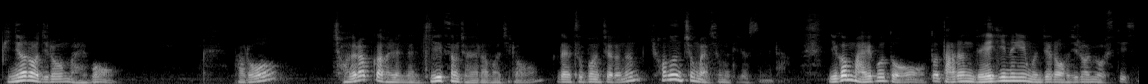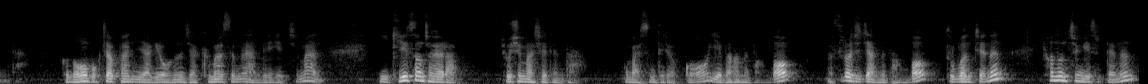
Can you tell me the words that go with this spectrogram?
빈혈 어지러움 말고 바로 저혈압과 관련된 기립성 저혈압 어지러움 그 다음에 두 번째로는 현운증 말씀을 드렸습니다. 이것 말고도 또 다른 뇌 기능의 문제로 어지러움이 올 수도 있습니다. 그 너무 복잡한 이야기를 오늘은 제가 그 말씀은 안 드리겠지만 이 기립성 저혈압 조심하셔야 된다. 고 말씀드렸고 예방하는 방법, 쓰러지지 않는 방법. 두 번째는 현운증이 있을 때는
